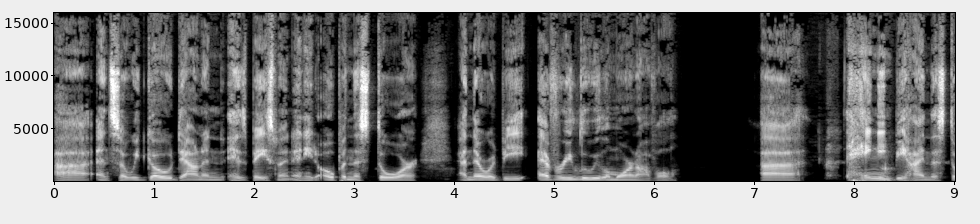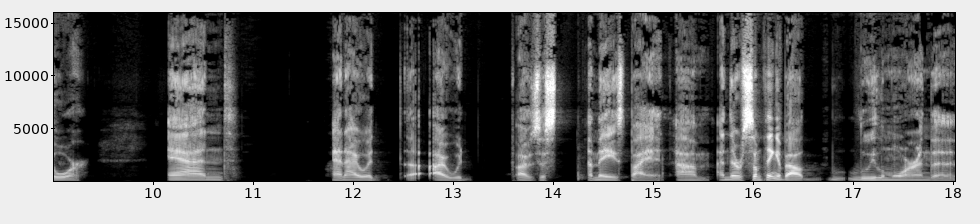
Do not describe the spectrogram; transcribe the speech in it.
Uh, and so we'd go down in his basement, and he'd open this door, and there would be every Louis L'Amour novel uh, hanging behind this door, and and I would uh, I would I was just amazed by it. Um, and there was something about Louis L'Amour and the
